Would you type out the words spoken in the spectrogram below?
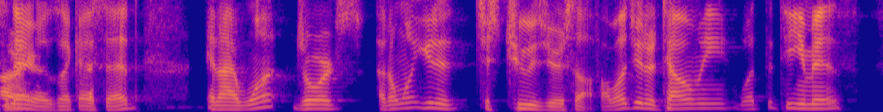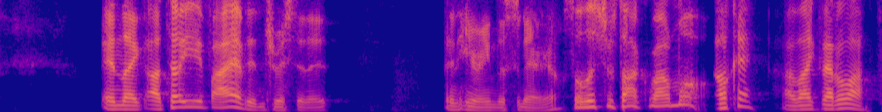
All right. scenarios, like I said. And I want George. I don't want you to just choose yourself. I want you to tell me what the team is, and like I'll tell you if I have interest in it and hearing the scenario. So let's just talk about them all. Okay, I like that a lot.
